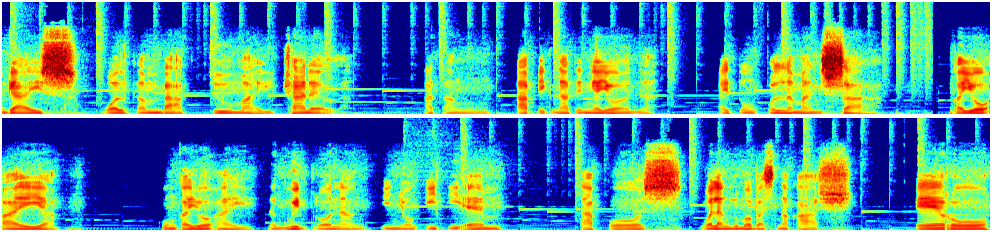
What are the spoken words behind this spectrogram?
guys, welcome back to my channel. At ang topic natin ngayon ay tungkol naman sa kung kayo ay ah, kung kayo ay nag-withdraw ng inyong ATM tapos walang lumabas na cash pero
